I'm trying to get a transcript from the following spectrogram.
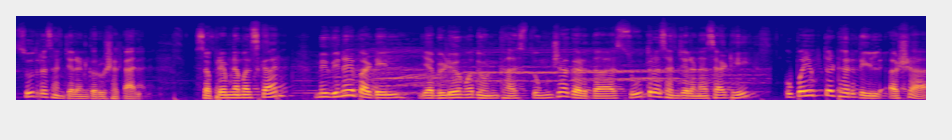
सूत्रसंचालन करू शकाल. सप्रेम नमस्कार मी विनय पाटील. या व्हिडिओमधून खास तुमच्याकरता सूत्रसंचलनासाठी उपयुक्त ठरतील अशा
